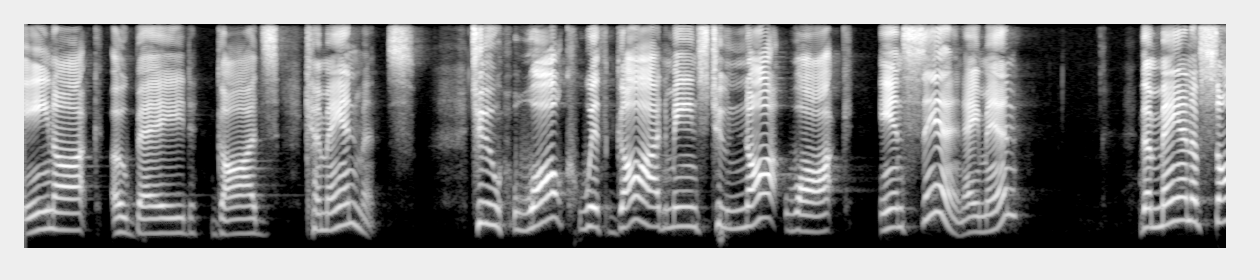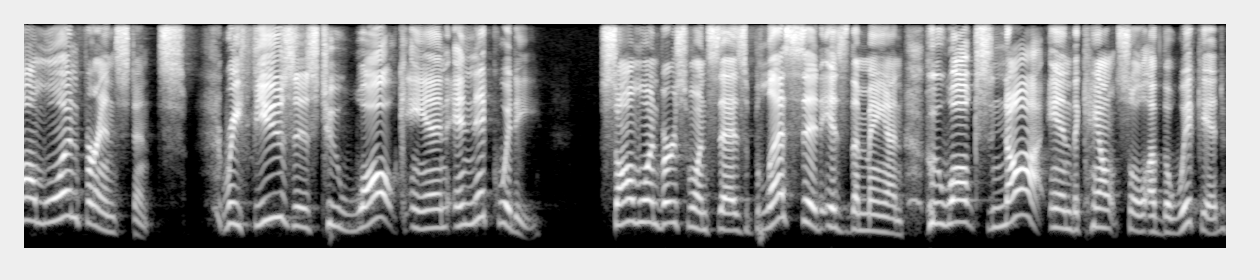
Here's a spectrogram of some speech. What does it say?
Enoch obeyed God's commandments. To walk with God means to not walk in sin. Amen? The man of Psalm 1, for instance, refuses to walk in iniquity. Psalm 1, verse 1 says, Blessed is the man who walks not in the counsel of the wicked,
